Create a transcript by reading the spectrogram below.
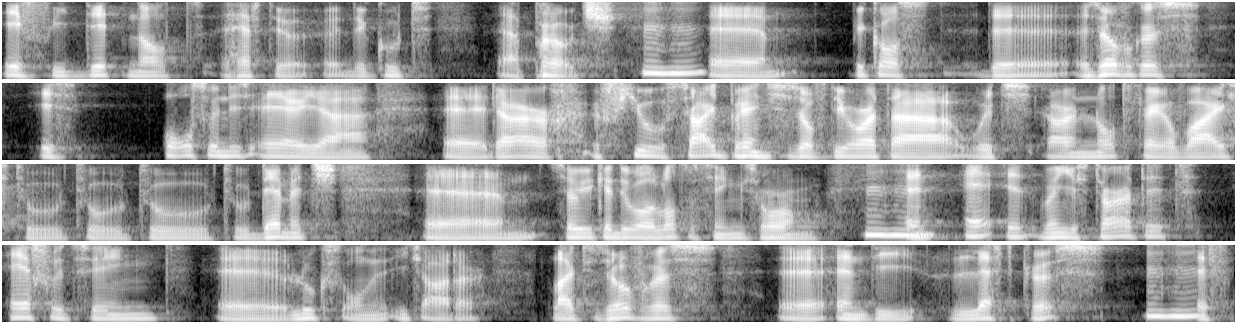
if we did not have the the good approach, mm-hmm. um, because the esophagus is also in this area. Uh, there are a few side branches of the aorta which are not very wise to to to to damage. Um, so you can do a lot of things wrong. Mm-hmm. And when you start it, everything uh, looks on each other. Like the esophagus uh, and the left crus Mhm. have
